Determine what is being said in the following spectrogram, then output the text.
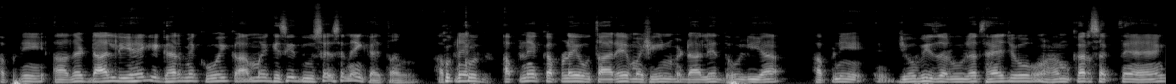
अपनी आदत डाल ली है कि घर में कोई काम मैं किसी दूसरे से नहीं कहता हूँ। अपने खुद। अपने कपड़े उतारे मशीन में डाले धो लिया अपनी जो भी ज़रूरत है जो हम कर सकते हैं।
